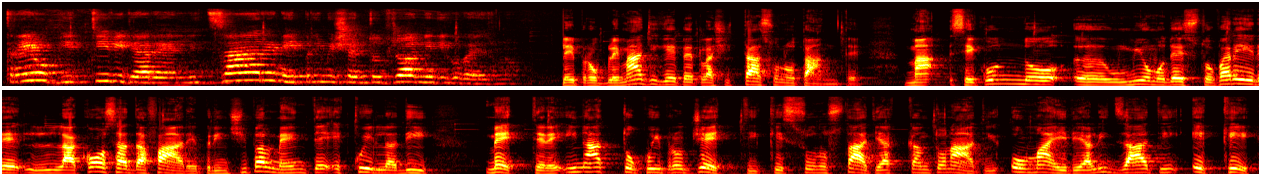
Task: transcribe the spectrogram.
Tre obiettivi da realizzare nei primi 100 giorni di governo. Le problematiche per la città sono tante, ma secondo eh, un mio modesto parere la cosa da fare principalmente è quella di mettere in atto quei progetti che sono stati accantonati o mai realizzati e che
